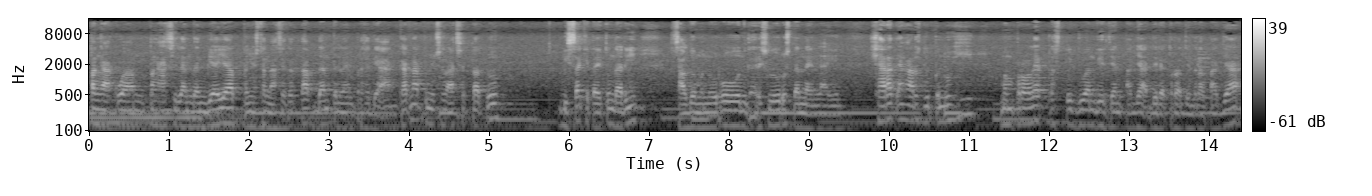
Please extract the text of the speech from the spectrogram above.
pengakuan penghasilan dan biaya, penyusunan aset tetap dan penilaian persediaan. Karena penyusunan aset tetap itu bisa kita hitung dari saldo menurun, garis lurus dan lain-lain. Syarat yang harus dipenuhi memperoleh persetujuan Dirjen Pajak Direktorat Jenderal Pajak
